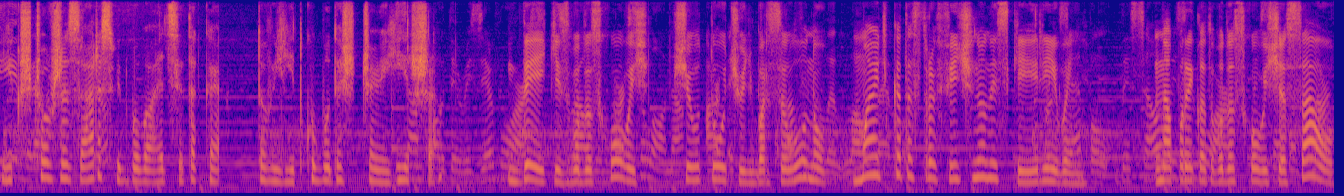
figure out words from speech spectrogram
Якщо вже зараз відбувається таке, то влітку буде ще гірше. Деякі з водосховищ, що оточують Барселону, мають катастрофічно низький рівень. Наприклад, водосховище САО,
